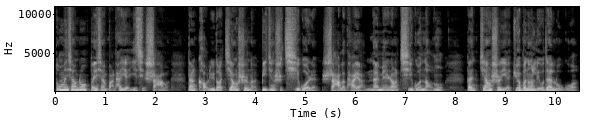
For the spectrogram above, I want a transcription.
东门相中本想把他也一起杀了，但考虑到姜氏呢毕竟是齐国人，杀了他呀难免让齐国恼怒。但姜氏也绝不能留在鲁国，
